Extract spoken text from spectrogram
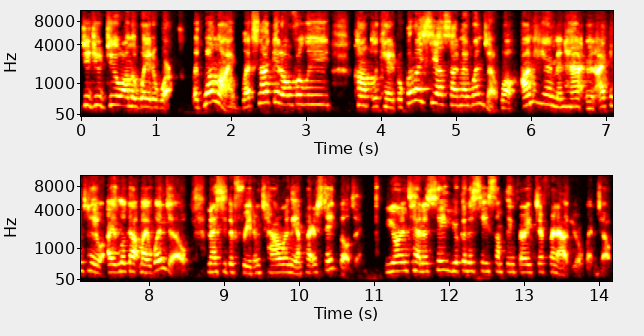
did you do on the way to work? Like one line. Let's not get overly complicated, but what do I see outside my window? Well, I'm here in Manhattan. I can tell you, I look out my window and I see the Freedom Tower and the Empire State Building you're in Tennessee, you're going to see something very different out your window.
